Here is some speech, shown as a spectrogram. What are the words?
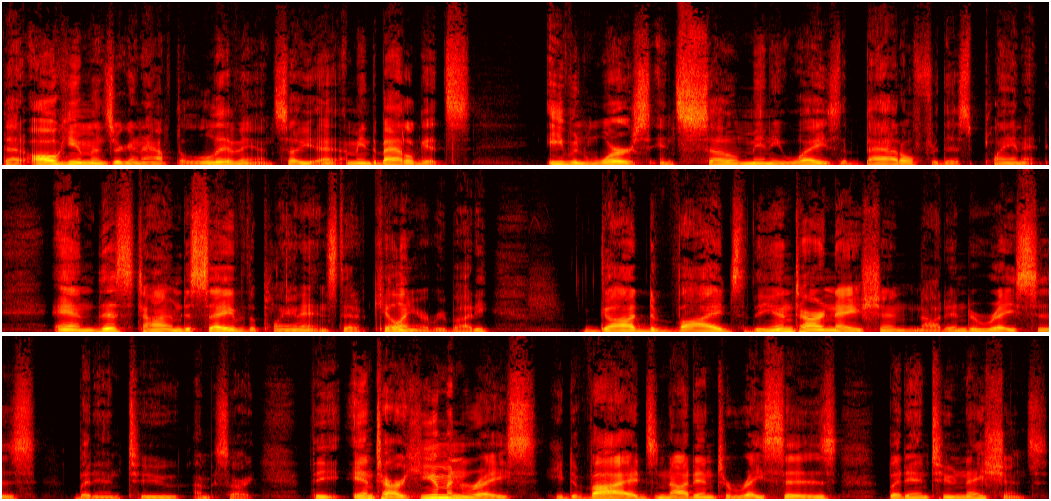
that all humans are going to have to live in. So, I mean, the battle gets even worse in so many ways the battle for this planet. And this time, to save the planet instead of killing everybody, God divides the entire nation not into races, but into, I'm sorry, the entire human race, he divides not into races, but into nations.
